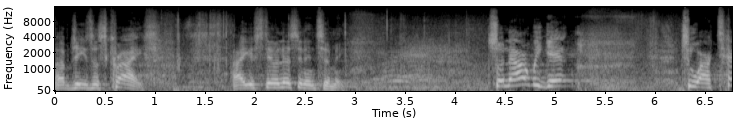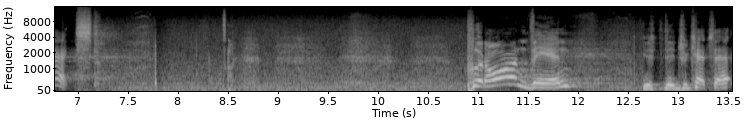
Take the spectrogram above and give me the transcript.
of Jesus Christ. Are you still listening to me? So now we get to our text. Put on then, you, did you catch that?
